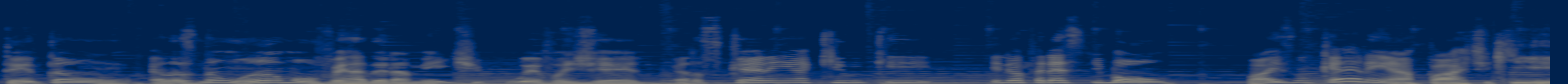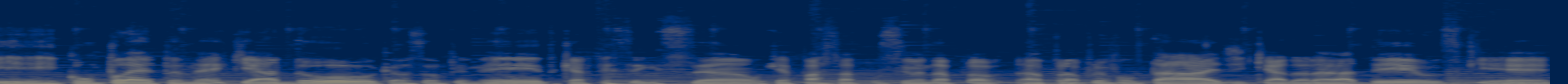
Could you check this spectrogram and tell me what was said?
tentam. Elas não amam verdadeiramente o evangelho. Elas querem aquilo que ele oferece de bom mas não querem a parte que completa, né? Que é a dor, que é o sofrimento, que é a perseguição, que é passar por cima da, pró da própria vontade, que é adorar a Deus, que é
